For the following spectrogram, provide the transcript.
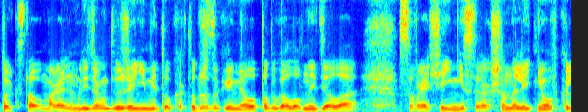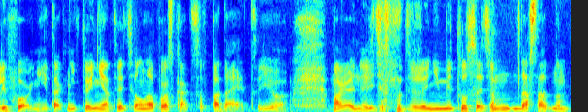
только стала моральным лидером движения МИТУ, как тут же загремела под уголовное дело о совращении несовершеннолетнего в Калифорнии. И так никто и не ответил на вопрос, как совпадает ее моральное лидерство движения МИТУ с этим досадным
